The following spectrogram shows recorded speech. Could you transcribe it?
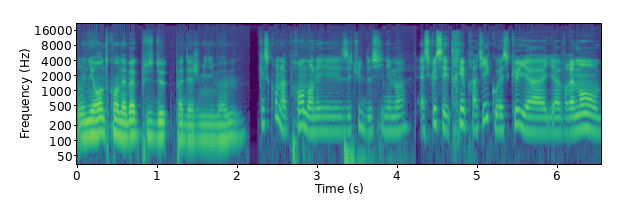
On y rentre quand on a bac plus 2, pas d'âge minimum. Qu'est-ce qu'on apprend dans les études de cinéma? Est-ce que c'est très pratique ou est-ce qu'il y a, vraiment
